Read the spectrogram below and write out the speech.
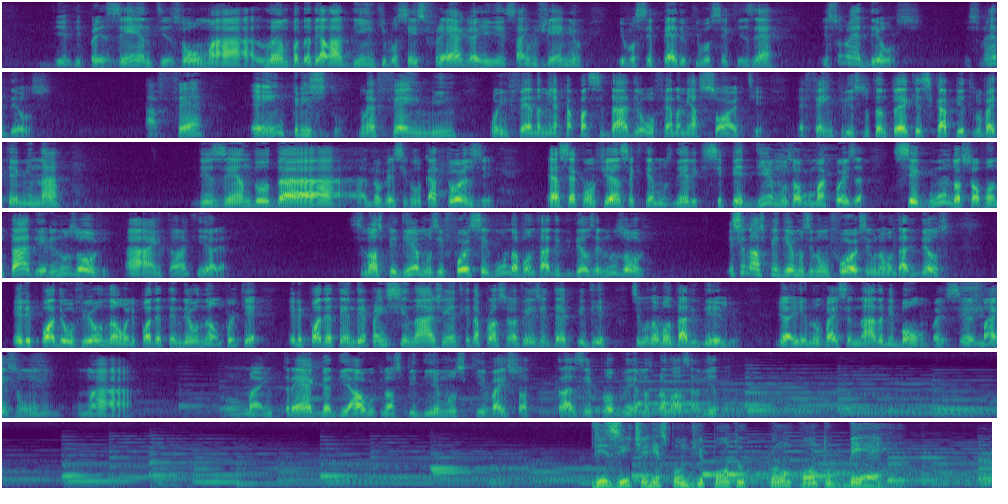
de, de presentes ou uma lâmpada de Aladim que você esfrega e sai um gênio e você pede o que você quiser. Isso não é Deus. Isso não é Deus. A fé é em Cristo, não é fé em mim ou em fé na minha capacidade ou fé na minha sorte. É fé em Cristo. Tanto é que esse capítulo vai terminar dizendo da, do versículo 14: essa é a confiança que temos nele, que se pedirmos alguma coisa segundo a sua vontade, ele nos ouve. Ah, então aqui, olha. Se nós pedirmos e for segundo a vontade de Deus, ele nos ouve. E se nós pedirmos e não for segundo a vontade de Deus, ele pode ouvir ou não, ele pode atender ou não. Por quê? Ele pode atender para ensinar a gente que da próxima vez a gente deve pedir segundo a vontade dele. E aí não vai ser nada de bom, vai ser mais um, uma uma entrega de algo que nós pedimos que vai só trazer problemas para a nossa vida. Visite respondi.com.br.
